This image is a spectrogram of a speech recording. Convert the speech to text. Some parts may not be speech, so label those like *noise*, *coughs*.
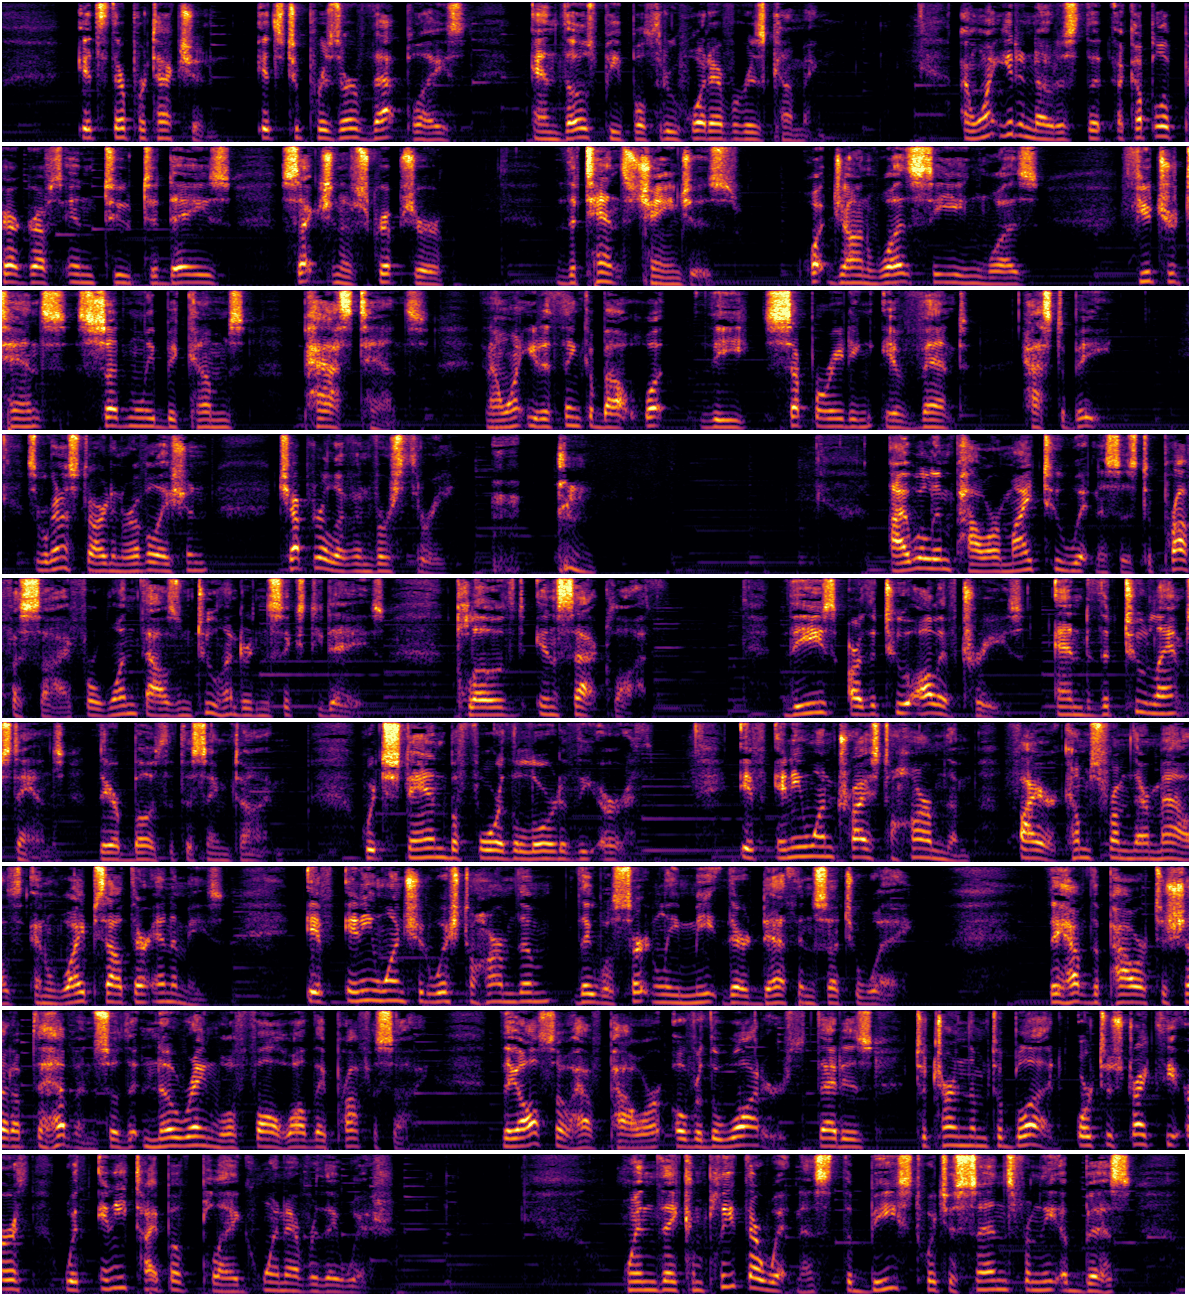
It's their protection. It's to preserve that place and those people through whatever is coming. I want you to notice that a couple of paragraphs into today's section of scripture, the tense changes. What John was seeing was future tense suddenly becomes past tense. And I want you to think about what the separating event has to be. So we're going to start in Revelation chapter 11, verse 3. *clears throat* I will empower my two witnesses to prophesy for 1,260 days, clothed in sackcloth. These are the two olive trees and the two lampstands, they are both at the same time, which stand before the Lord of the earth. If anyone tries to harm them, fire comes from their mouths and wipes out their enemies. If anyone should wish to harm them, they will certainly meet their death in such a way. They have the power to shut up the heavens so that no rain will fall while they prophesy. They also have power over the waters, that is, to turn them to blood, or to strike the earth with any type of plague whenever they wish. When they complete their witness, the beast which ascends from the abyss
